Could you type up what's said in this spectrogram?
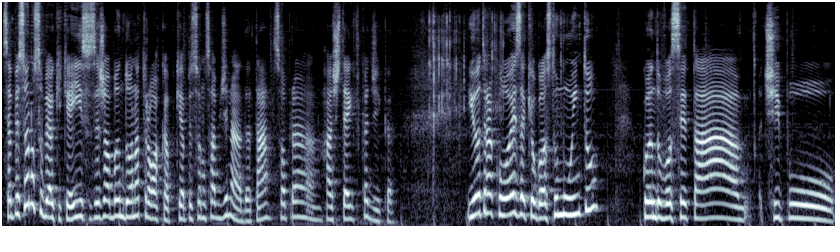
Se a pessoa não souber o que, que é isso, você já abandona a troca, porque a pessoa não sabe de nada, tá? Só pra hashtag fica a dica. E outra coisa que eu gosto muito, quando você tá, tipo,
